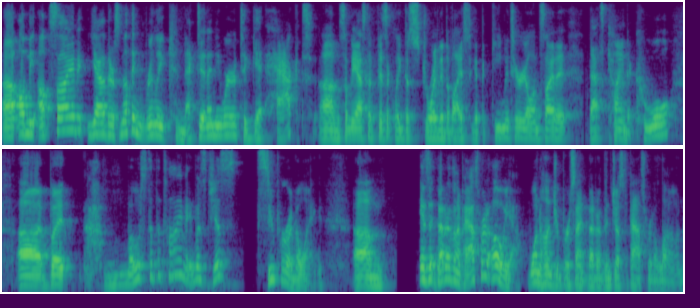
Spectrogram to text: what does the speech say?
Uh, on the upside, yeah, there's nothing really connected anywhere to get hacked. Um, somebody has to physically destroy the device to get the key material inside it. That's kind of cool. Uh, but most of the time it was just super annoying. Um, is it better than a password? Oh yeah, 100% better than just a password alone.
